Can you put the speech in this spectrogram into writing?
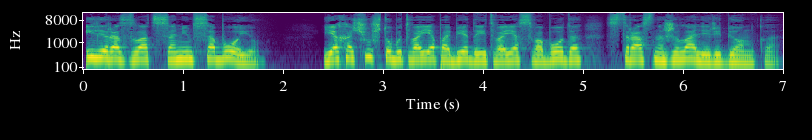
Или разлад с самим собою? Я хочу, чтобы твоя победа и твоя свобода страстно желали ребенка.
